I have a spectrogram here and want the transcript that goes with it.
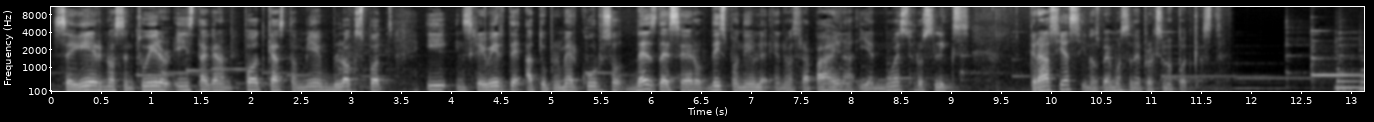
seguirnos en Twitter, Instagram, podcast también, Blogspot y inscribirte a tu primer curso desde cero disponible en nuestra página y en nuestros links. Gracias y nos vemos en el próximo podcast. Thank you.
